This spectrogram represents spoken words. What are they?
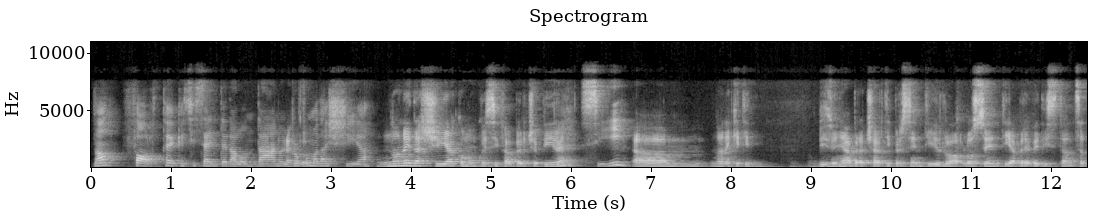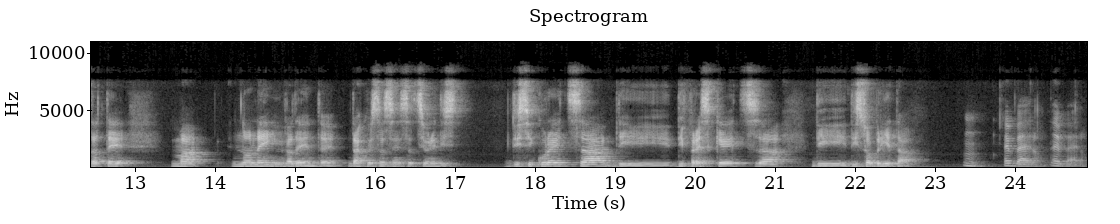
no? forte che si sente da lontano, il Ecco. profumo da scia. Non è da scia, comunque si fa percepire. Sì, Ehm, non è che ti bisogna abbracciarti per sentirlo, lo senti a breve distanza da te, ma non è invadente, dà questa sensazione di, di sicurezza, di, di freschezza, di, di sobrietà. Mm, è vero, è vero.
